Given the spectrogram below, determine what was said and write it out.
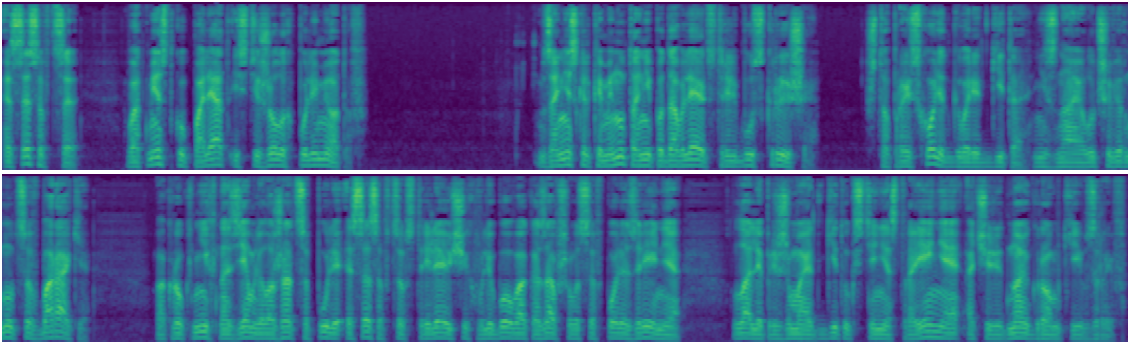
Эсэсовцы в отместку палят из тяжелых пулеметов. За несколько минут они подавляют стрельбу с крыши. «Что происходит?» — говорит Гита. «Не знаю, лучше вернуться в бараки». Вокруг них на землю ложатся пули эсэсовцев, стреляющих в любого оказавшегося в поле зрения. Лали прижимает Гиту к стене строения, очередной громкий взрыв.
